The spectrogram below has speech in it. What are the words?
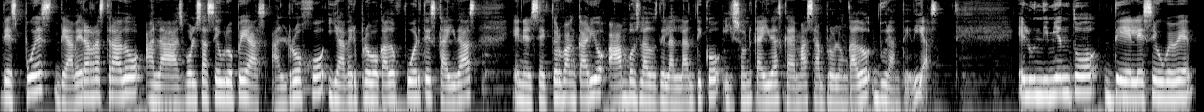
después de haber arrastrado a las bolsas europeas al rojo y haber provocado fuertes caídas en el sector bancario a ambos lados del Atlántico y son caídas que además se han prolongado durante días el hundimiento del SVB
